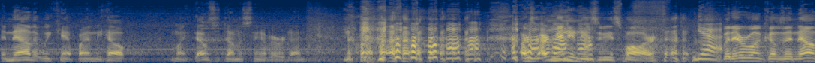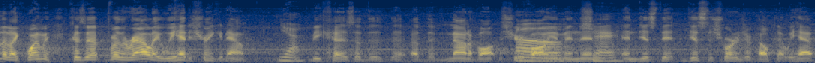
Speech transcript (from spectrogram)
And now that we can't find any help, I'm like, that was the dumbest thing I've ever done. our, our menu needs to be smaller. Yeah. but everyone comes in now. They're like, why? Because uh, for the rally, we had to shrink it down Yeah. because of the, the of the amount of vol- sheer Oh, volume, and then sure. and just the just the shortage of help that we have.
